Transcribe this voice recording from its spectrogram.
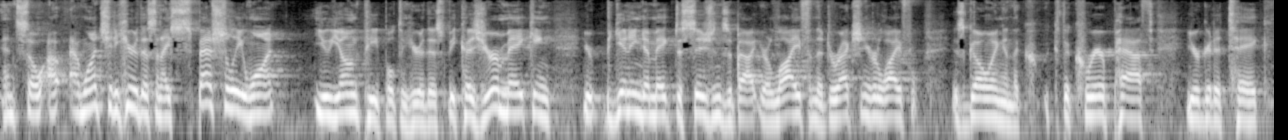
And so I, I, want you to hear this, and I especially want you young people to hear this because you're making, you're beginning to make decisions about your life and the direction your life is going and the, the career path you're going to take.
